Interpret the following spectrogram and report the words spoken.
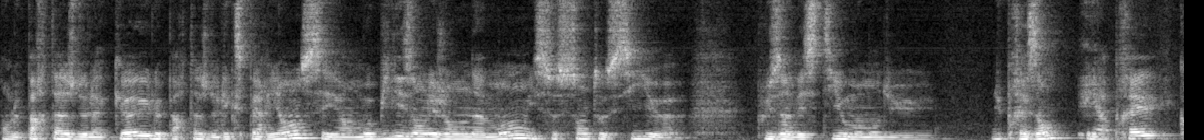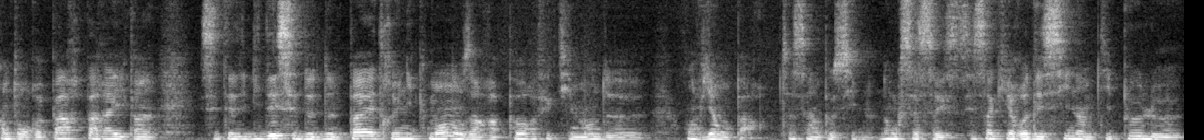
dans le partage de l'accueil, le partage de l'expérience, et en mobilisant les gens en amont, ils se sentent aussi euh, plus investis au moment du, du présent. Et après, quand on repart, pareil. Enfin, c'était l'idée, c'est de ne pas être uniquement dans un rapport effectivement de on vient, on part. Ça, c'est impossible. Donc ça, c'est ça qui redessine un petit peu le,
